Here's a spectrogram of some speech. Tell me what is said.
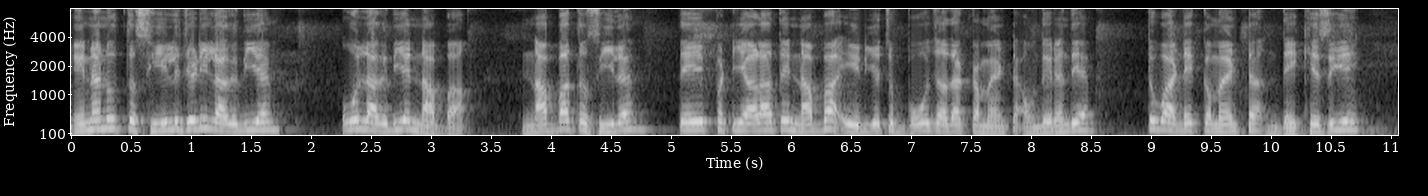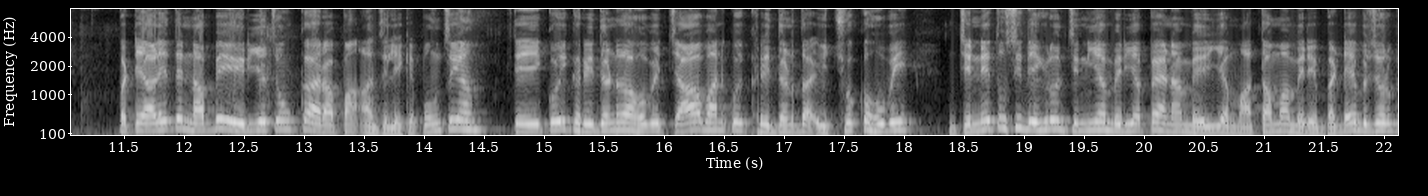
ਇਹਨਾਂ ਨੂੰ ਤਹਿਸੀਲ ਜਿਹੜੀ ਲੱਗਦੀ ਹੈ, ਉਹ ਲੱਗਦੀ ਹੈ ਨਾਭਾ। ਨਾਭਾ ਤਹਿਸੀਲ ਹੈ ਤੇ ਪਟਿਆਲਾ ਤੇ ਨਾਭਾ ਏਰੀਆ 'ਚ ਬਹੁਤ ਜ਼ਿਆਦਾ ਕਮੈਂਟ ਆਉਂਦੇ ਰਹਿੰਦੇ ਆ। ਤੁਹਾਡੇ ਕਮੈਂਟ ਦੇਖੇ ਸੀਗੇ। ਪਟਿਆਲੇ ਤੇ ਨਾਭੇ ਏਰੀਆ 'ਚੋਂ ਘਰ ਆਪਾਂ ਅੱਜ ਲੈ ਕੇ ਪਹੁੰਚੇ ਆ ਤੇ ਕੋਈ ਖਰੀਦਣ ਦਾ ਹੋਵੇ, ਚਾਹਵਾਨ ਕੋਈ ਖਰੀਦਣ ਦਾ ਇੱਛੁਕ ਹੋਵੇ, ਜਿੰਨੇ ਤੁਸੀਂ ਦੇਖ ਰਹੇ ਹੋ, ਜਿੰਨੀਆਂ ਮੇਰੀਆਂ ਭੈਣਾਂ, ਮੇਰੀਆਂ ਮਾਤਾਵਾਂ, ਮੇਰੇ ਵੱਡੇ ਬਜ਼ੁਰਗ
